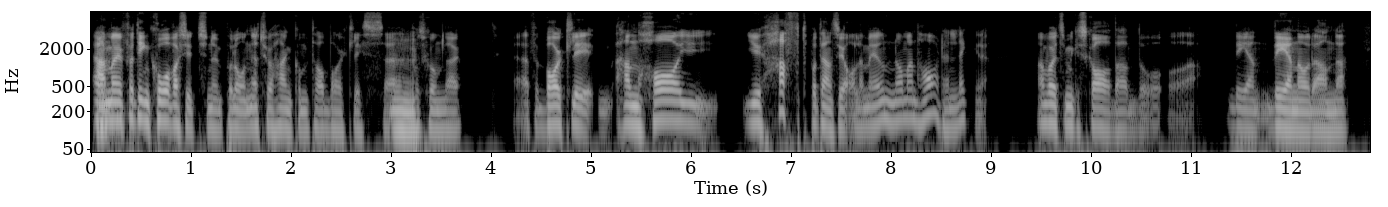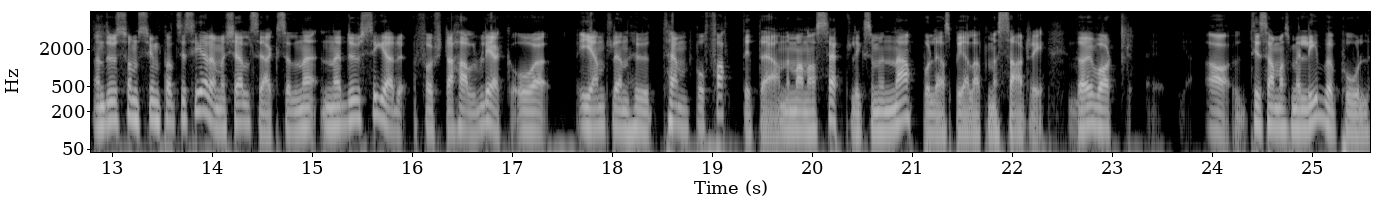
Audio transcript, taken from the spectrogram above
Han Han- har ju fått in Kovacic nu på lån. Jag tror han kommer ta Barclays eh, Mm. position där. Eh, för Barkley, han har ju, ju haft potentialen, men jag undrar om han har den längre. Han har varit så mycket skadad och, och det, det ena och det andra. Men du som sympatiserar med Chelsea, Axel, när, när du ser första halvlek och egentligen hur tempofattigt det är när man har sett liksom hur Napoli har spelat med Sarri. Det har ju varit, ja, tillsammans med Liverpool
